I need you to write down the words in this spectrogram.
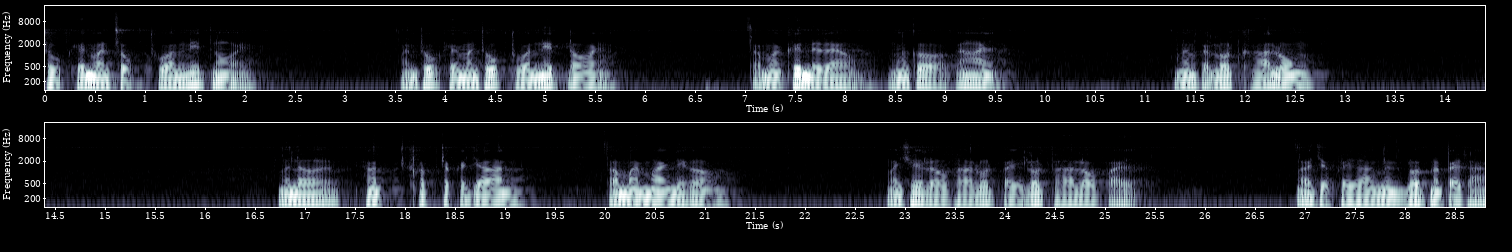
สุขเห็นวันสุขทวนนิดหน่อย มันทุกข์เห็นมันทุกข์ทวนนิดหน่อย ถ้ามาขึ้นได้แล้ว มันก็ง่าย เหมือนกับลดขาลง มื่อเราหัดขับจักรยานตอนใหม่ๆนี่ก็ ไม่ใช่เราพารถไปรถพาเราไปน่าจะไปทางหนึ่งรถมันไปทาง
